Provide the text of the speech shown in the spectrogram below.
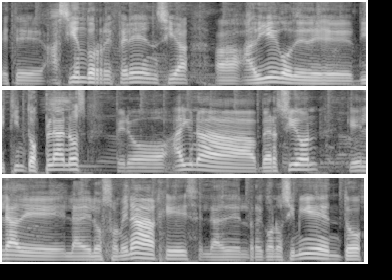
este, haciendo referencia a, Diego de distintos planos, pero hay una versión que es la de la de los homenajes, la del reconocimiento,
